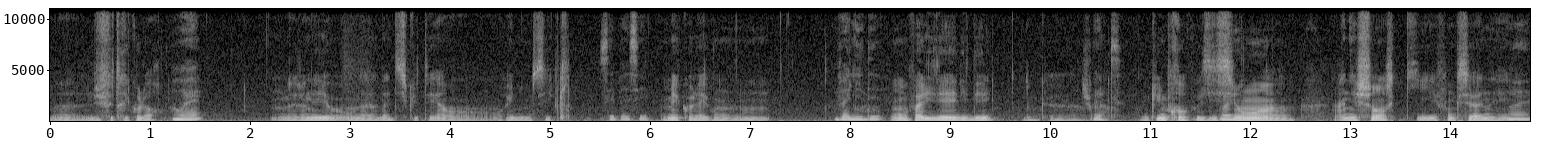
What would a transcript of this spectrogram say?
du feu tricolore. Ouais, Ben, J'en ai, on a, on a discuté en, en réunion de cycle. c'est passé. Mes collègues ont, Validé. ont validé l'idée. Donc, euh, voilà. Donc une proposition, un, un échange qui fonctionne et Ouais.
